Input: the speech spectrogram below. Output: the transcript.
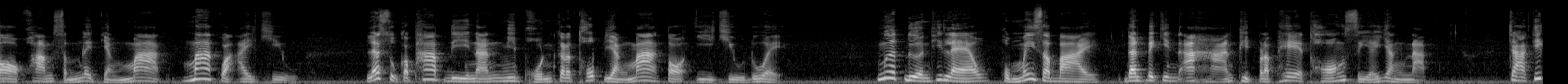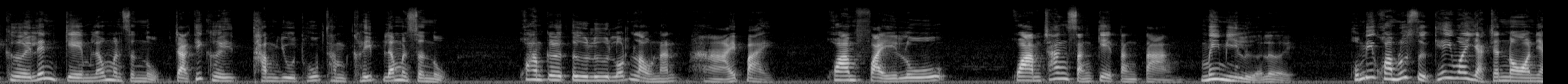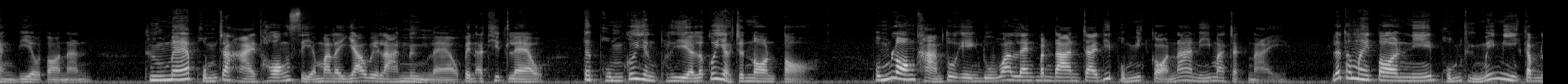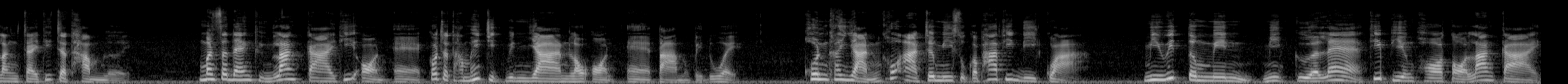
ต่อความสำเร็จอย่างมากมากกว่า IQ และสุขภาพดีนั้นมีผลกระทบอย่างมากต่อ EQ ด้วย เมื่อเดือนที่แล้วผมไม่สบาย ดันไปกินอาหารผิดประเภทท้องเสียอย่างหนัก จากที่เคยเล่นเกมแล้วมันสนุก จากที่เคยทำ YouTube ทำคลิปแล้วมันสนุก ความกระตือรือร้นเหล่านั้นหายไป ความใฝ่รู้ ความช่างสังเกตต่างๆ ไม่มีเหลือเลย ผมมีความรู้สึกแค่ว่าอยากจะนอนอย่างเดียวตอนนั้น ถึงแม้ผมจะหายท้องเสียมาระยะเวลาหนึ่งแล้ว เป็นอาทิตย์แล้ว แต่ผมก็ยังเพลียแล้วก็อยากจะนอนต่อ ผมลองถามตัวเองดูว่าแรงบันดาลใจที่ผมมีก่อนหน้านี้มาจากไหน แล้วทำไมตอนนี้ผมถึงไม่มีกำลังใจที่จะทำเลย มันแสดงถึงร่างกายที่อ่อนแอ ก็จะทำให้จิตวิญญาณเราอ่อนแอตามลงไปด้วย คนขยันเขาอาจจะมีสุขภาพที่ดีกว่า มีวิตามิน มีเกลือแร่ที่เพียงพอต่อร่างกาย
